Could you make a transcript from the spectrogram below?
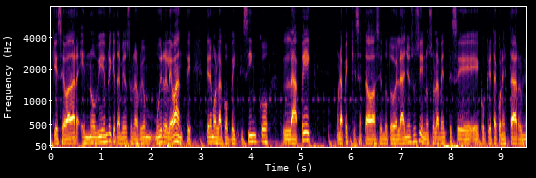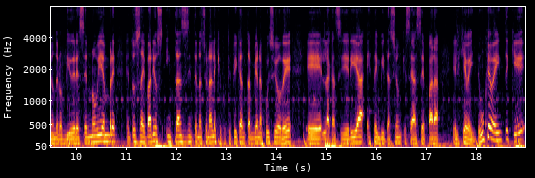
que se va a dar en noviembre y que también es una reunión muy relevante. Tenemos la COP25, la PEC, una PEC que se ha estado haciendo todo el año, eso sí, no solamente se eh, concreta con esta reunión de los líderes en noviembre, entonces hay varias instancias internacionales que justifican también a juicio de eh, la Cancillería esta invitación que se hace para el G20. Un G20 que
